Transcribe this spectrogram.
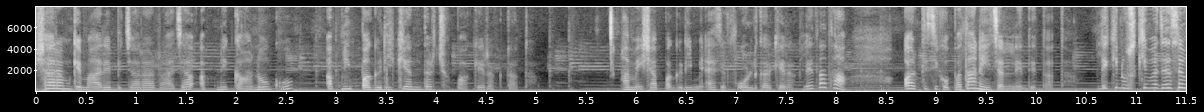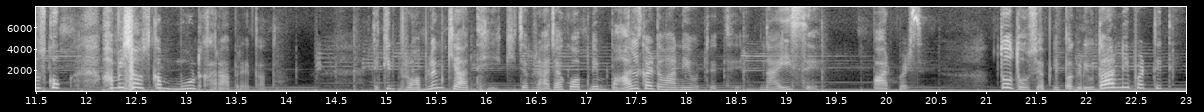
शर्म के मारे बेचारा राजा अपने कानों को अपनी पगड़ी के अंदर छुपा के रखता था। हमेशा पगड़ी में ऐसे फोल्ड करके रख लेता था और किसी को पता नहीं चलने देता था। लेकिन उसकी वजह से उसको हमेशा उसका मूड खराब रहता था। लेकिन प्रॉब्लम क्या थी कि जब राजा को अपने बाल कटवाने होते थे नाई से, बार्बर से तो तो उसे अपनी पगड़ी उतारनी पड़ती थी।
